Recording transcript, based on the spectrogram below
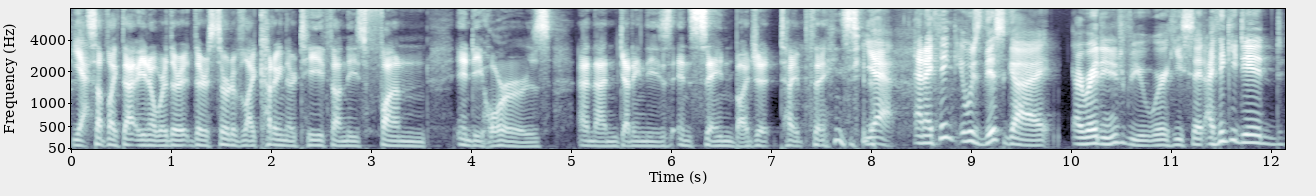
Yeah. stuff like that. You know, where they're they're sort of like cutting their teeth on these fun indie horrors and then getting these insane budget type things. you know? Yeah, and I think it was this guy. I read an interview where he said, I think he did.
